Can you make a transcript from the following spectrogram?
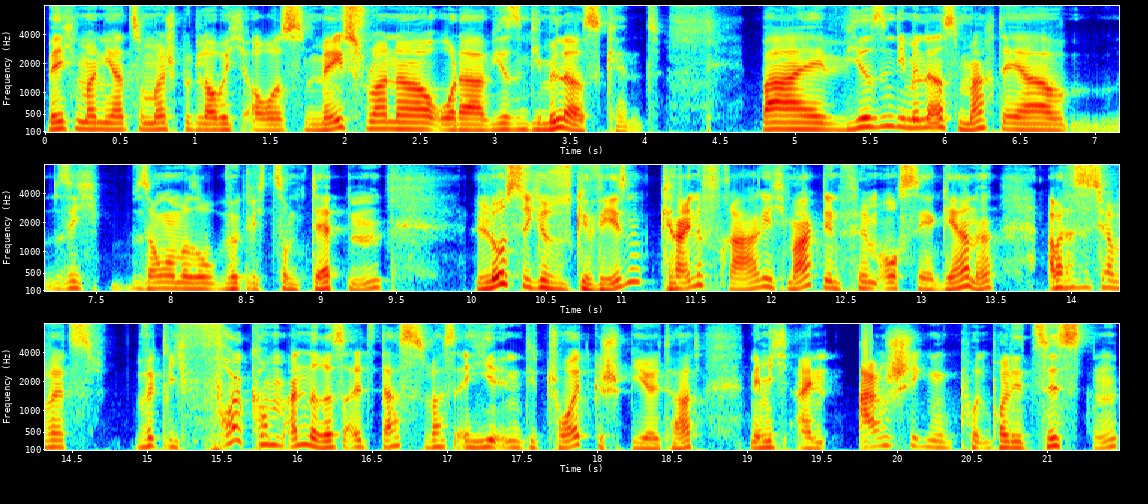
welchen man ja zum Beispiel, glaube ich, aus Maze Runner oder Wir sind die Millers kennt. Bei Wir sind die Millers macht er sich, sagen wir mal so, wirklich zum Deppen. Lustig ist es gewesen, keine Frage. Ich mag den Film auch sehr gerne. Aber das ist ja jetzt wirklich vollkommen anderes als das, was er hier in Detroit gespielt hat. Nämlich einen arschigen Polizisten.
